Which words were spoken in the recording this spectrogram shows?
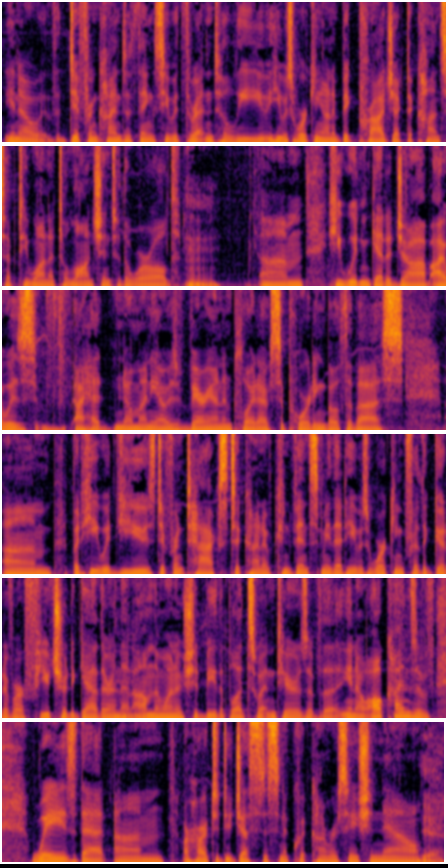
you know, the different kinds of things he would threaten to leave. He was working on a big project, a concept he wanted to launch into the world. Hmm. Um, he wouldn't get a job. I was, I had no money. I was very unemployed. I was supporting both of us. Um, but he would use different tacks to kind of convince me that he was working for the good of our future together and that Mhm. I'm the one who should be the blood, sweat, and tears of the, you know, all kinds of ways that um, are hard to do justice in a quick conversation now. Yeah.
